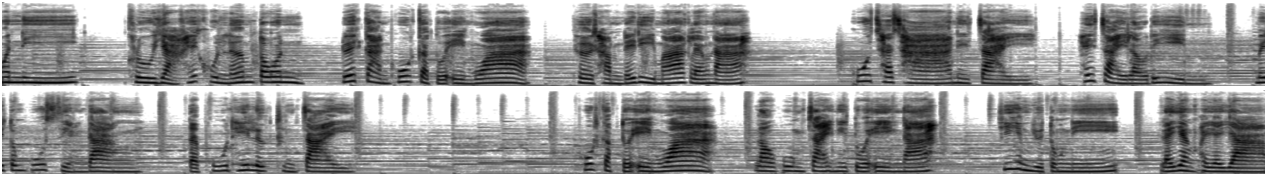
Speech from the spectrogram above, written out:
วันนี้ ครูอยากให้คุณเริ่มต้น ด้วยการพูดกับตัวเองว่า เธอทำได้ดีมากแล้วนะ พูดช้าๆในใจ ให้ใจเราได้ยิน ไม่ต้องพูดเสียงดัง แต่พูดให้ลึกถึงใจ พูดกับตัวเองว่า เราภูมิใจในตัวเองนะ ที่ยังอยู่ตรงนี้ และยังพยายาม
